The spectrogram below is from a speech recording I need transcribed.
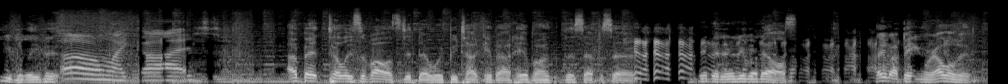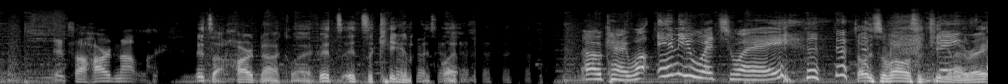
you believe it? Oh my gosh. I bet Telly Savalas didn't know we'd be talking about him on this episode. More than anyone else. Think about being relevant. it's a hard not life. It's a hard knock life. It's it's a king of his life. Okay, well, any which way. Telly Savalas and King and I, right?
